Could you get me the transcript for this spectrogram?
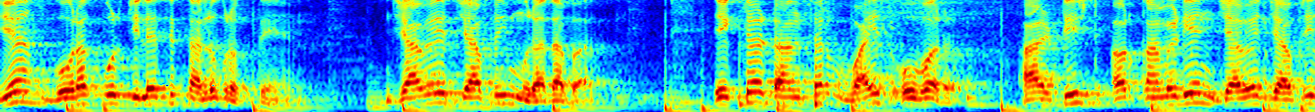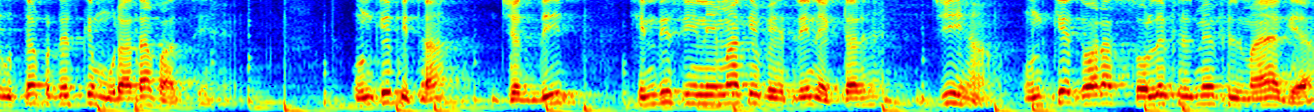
यह गोरखपुर ज़िले से ताल्लुक़ रखते हैं। Javed Jaffrey Moradabad. Actor, dancer, voice over artist और कॉमेडियन जावेद जाफरी उत्तर प्रदेश के मुरादाबाद से हैं। उनके पिता जगदीप हिंदी सिनेमा के बेहतरीन एक्टर हैं। जी हाँ उनके द्वारा सोलह फ़िल्में फिल्माया गया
